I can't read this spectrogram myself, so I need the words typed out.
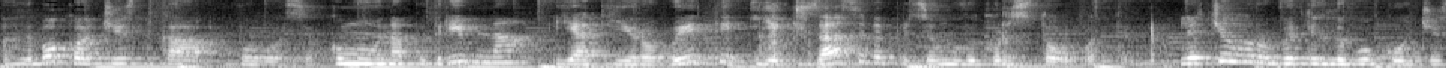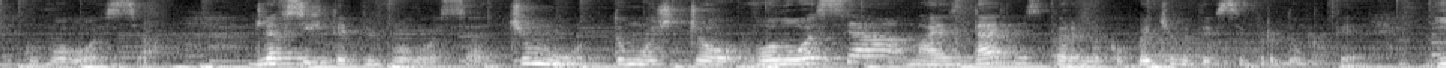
глибока очистка волосся. Кому вона потрібна, як її робити і які засоби при цьому використовувати. Для чого робити глибоку очистку волосся? Для всіх типів волосся. Чому? Тому що волосся має здатність перенакопичувати всі продукти і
